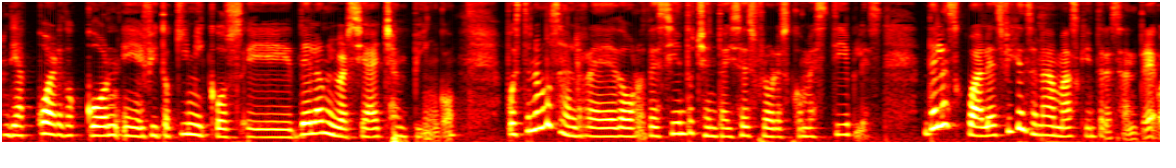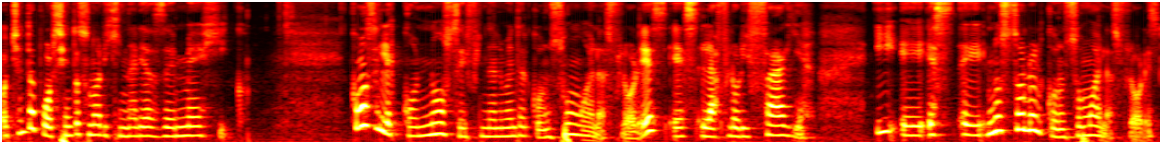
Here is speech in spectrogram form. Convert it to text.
de acuerdo con eh, fitoquímicos eh, de la Universidad de Champingo, pues tenemos alrededor de 186 flores comestibles, de las cuales, fíjense nada más que interesante, 80% son originarias de México. ¿Cómo se le conoce finalmente el consumo de las flores? Es la florifagia. Y eh, es no solo el consumo de las flores,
